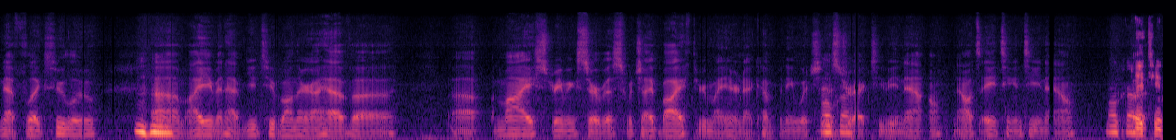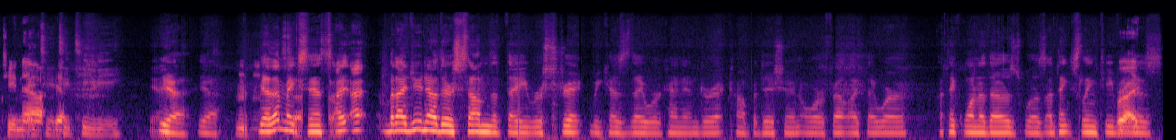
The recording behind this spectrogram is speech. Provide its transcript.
Netflix, Hulu. Mhm. Um, I even have YouTube on there. I have uh, uh, my streaming service, which I buy through my internet company, which is Okay. DirecTV now. Now it's AT and T now. okay. AT and T now. AT and yeah. T TV. Yeah, yeah, Mhm. yeah. That makes So- sense. I, I, but I do know there's some that they restrict because they were kind of in direct competition or felt like they were. I think one of those was I think Sling TV Right. is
